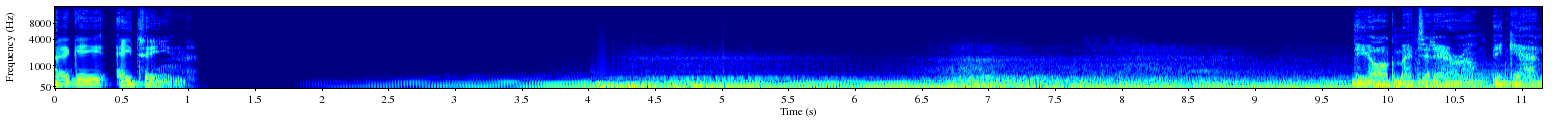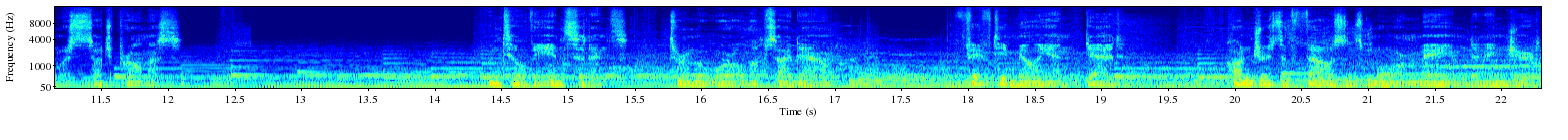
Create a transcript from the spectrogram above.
PEGI 18. The augmented era began with such promise. Until the incidents turned the world upside down. 50 million dead, hundreds of thousands more maimed and injured.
